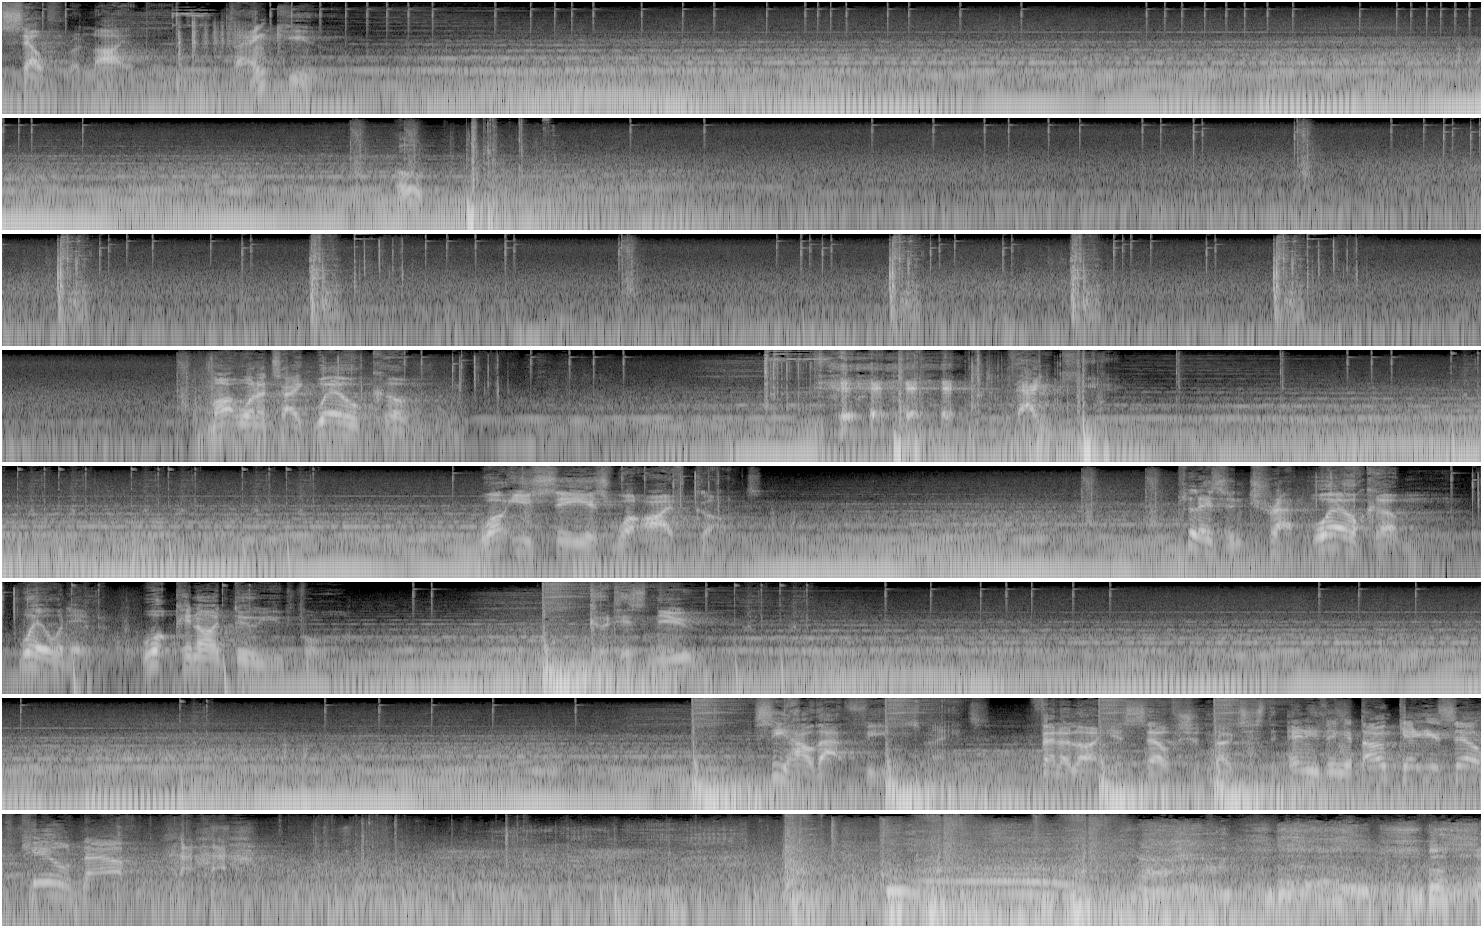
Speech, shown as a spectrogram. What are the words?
Proven yourself reliable. Thank you. Might want to take welcome. Thank you. What you see is what I've got. Pleasant trap. Welcome. Wilden, what can I do you for? Good as new. see how that feels, mate. A fellow like yourself should notice that anything... Don't get yourself killed now.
